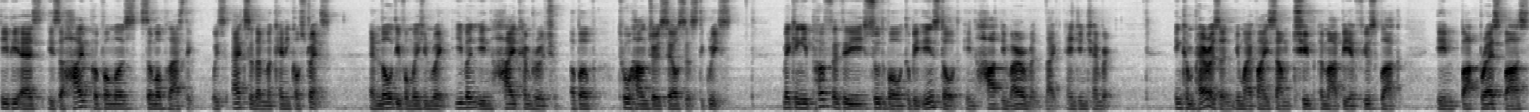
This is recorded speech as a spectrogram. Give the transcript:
PPS is a high-performance thermoplastic with excellent mechanical strength and low deformation rate even in high temperature above 200 Celsius degrees, making it perfectly suitable to be installed in hot environment like engine chamber. In comparison, you might find some cheap MRBF fuse block in brass bars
